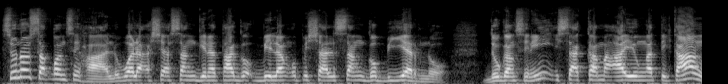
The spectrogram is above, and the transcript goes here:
Sunod sa konsehal, wala siya sang ginatago bilang opisyal sang gobyerno. Dugang sini, isa ka maayong nga tikang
